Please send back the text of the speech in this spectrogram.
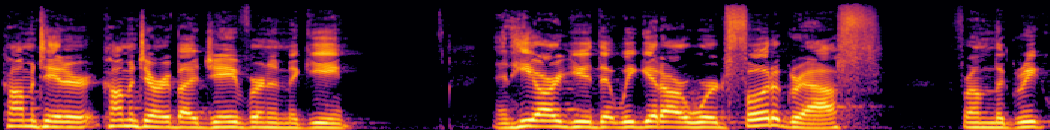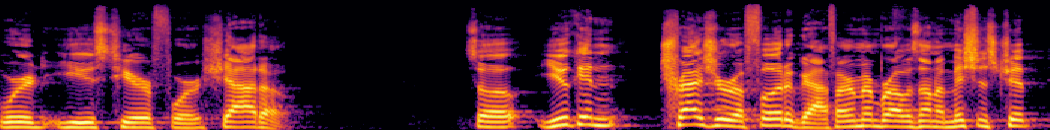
commentator, commentary by J. Vernon McGee and he argued that we get our word photograph from the Greek word used here for shadow. So you can treasure a photograph. I remember I was on a missions trip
